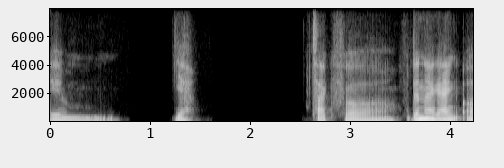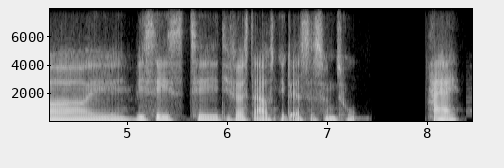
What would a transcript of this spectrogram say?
Øh, ja, tak for, for den her gang, og øh, vi ses til de første afsnit af sæson 2. Hej hej.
